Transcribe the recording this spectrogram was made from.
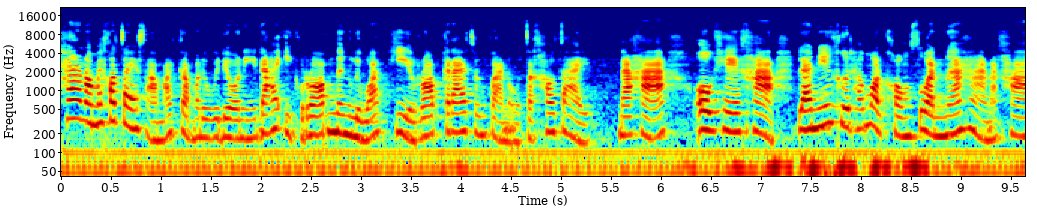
ถ้าน้องไม่เข้าใจสามารถกลับมาดูวิดีโอนี้ได้อีกรอบหนึ่งหรือว่ากี่รอบก็ได้จนกว่าหนูจะเข้าใจนะคะ โอเคค่ะ และนี่คือทั้งหมดของส่วนเนื้อหานะคะ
